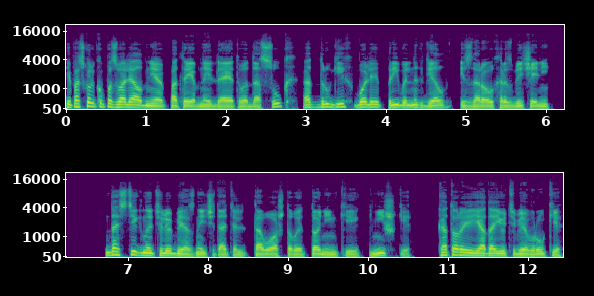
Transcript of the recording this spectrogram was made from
и поскольку позволял мне потребный для этого досуг от других более прибыльных дел и здоровых развлечений, достигнуть, любезный читатель, того, чтобы тоненькие книжки, которые я даю тебе в руки,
